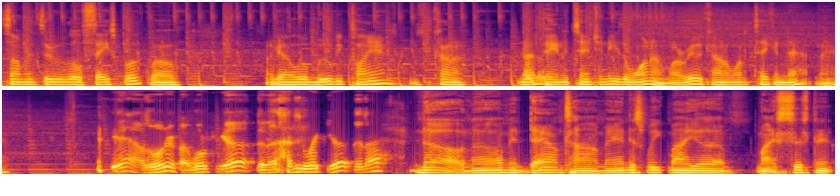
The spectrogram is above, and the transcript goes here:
thumbing through a little Facebook while I got a little movie playing. I'm kind of not paying attention to either one of them. I really kind of want to take a nap, man. Yeah, I was wondering if I woke you up. Did I? I didn't wake you up, did I? No, no, I'm in downtime, man. This week, my uh, my assistant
